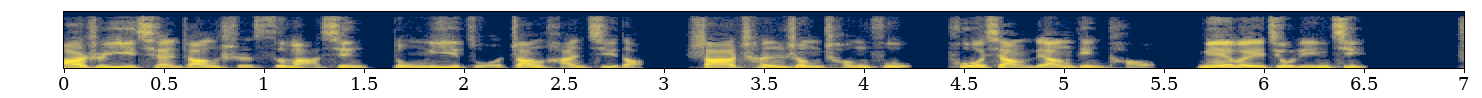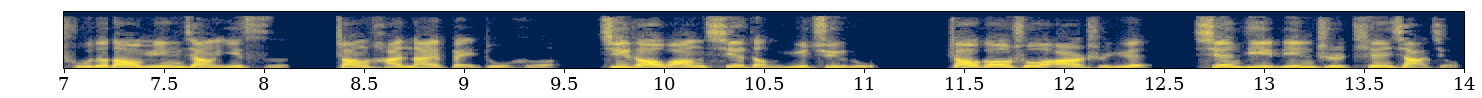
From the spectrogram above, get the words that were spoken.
二是一遣长史司马欣、董翳佐张邯击道，杀陈胜成父，破项梁定陶，灭魏救临济。楚得道名将已死，张邯乃北渡河，击赵王歇等于巨鹿。赵高说二世曰：先帝临治天下久，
